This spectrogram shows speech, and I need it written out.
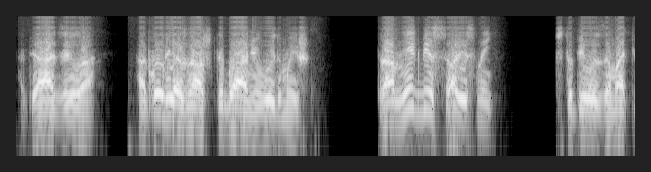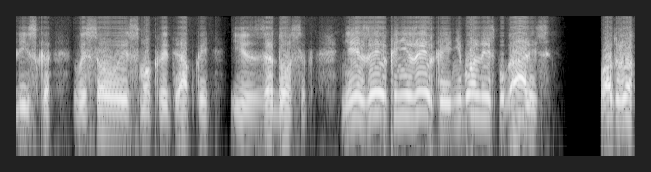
Опять завела. «Откуда я знал, что ты баню выдумаешь?» «Трамник бессовестный!» Вступилась за мать Лиска, высовываясь с мокрой тряпкой из-за досок. «Не зырка, не зырка, и не больно испугались. Вот уже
